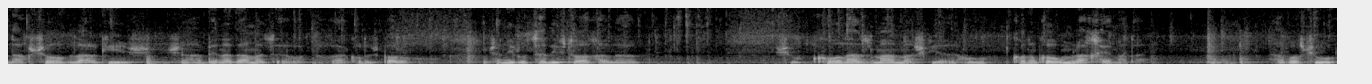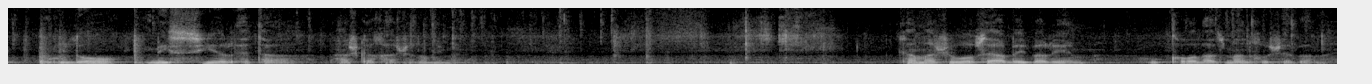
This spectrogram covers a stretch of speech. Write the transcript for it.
לחשוב ולהרגיש שהבן אדם הזה, או הקודש ברוך הוא, שאני רוצה לפתוח עליו, שהוא כל הזמן משקיע, הוא, קודם כל הוא מרחם עליי, אבל שהוא הוא לא מסיר את ההשגחה שלו ממנו. כמה שהוא עושה הרבה דברים, הוא כל הזמן חושב עליי.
